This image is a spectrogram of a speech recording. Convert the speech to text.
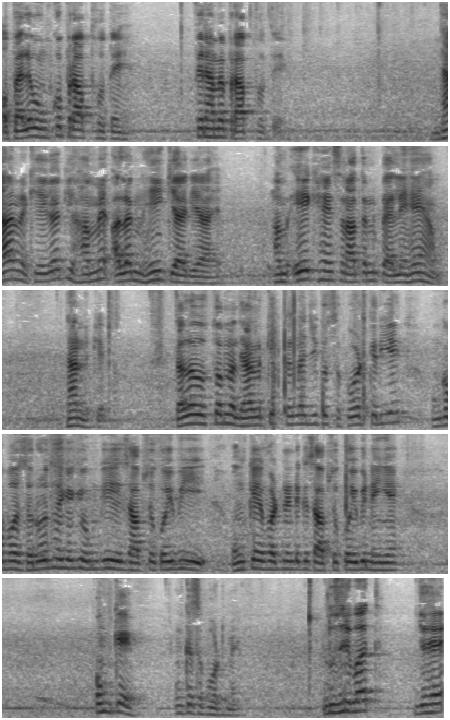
और पहले वो उनको प्राप्त होते हैं, फिर हमें प्राप्त होते हैं। ध्यान रखिएगा कि हमें अलग नहीं किया गया है, हम एक हैं, सनातन पहले हैं हम। ध्यान रखिएगा। ज़्यादा दोस्तों, अपना ध्यान रखिए कंगना जी को सपोर्ट करिए। उनको बहुत ज़रूरत है क्योंकि उनके हिसाब से कोई भी, उनके फर्टिनिटी के हिसाब से कोई भी नहीं है उनके उनके सपोर्ट में। दूसरी बात जो है,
